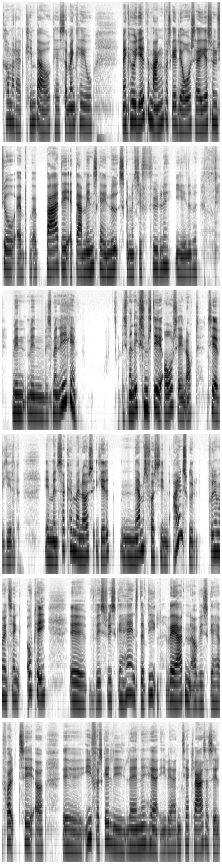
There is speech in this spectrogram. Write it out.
kommer der et kæmpe afkast. Så man kan jo man kan jo hjælpe mange forskellige årsager. Jeg synes jo, at bare det, at der er mennesker i nød, skal man selvfølgelig hjælpe. Men, men hvis man ikke hvis man ikke synes, det er årsag nok til at hjælpe, jamen så kan man også hjælpe nærmest for sin egen skyld. For nu må jeg tænke, okay, øh, hvis vi skal have en stabil verden, og vi skal have folk til at øh, i forskellige lande her i verden til at klare sig selv,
